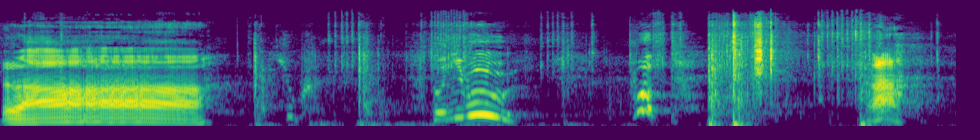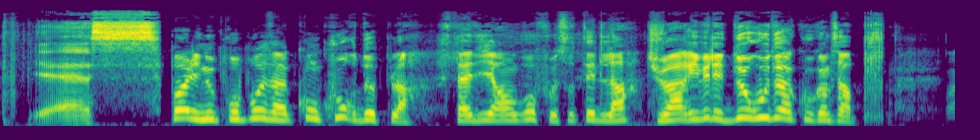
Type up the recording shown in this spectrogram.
Là. Tony Bou Ah Yes. Paul, il nous propose un concours de plats. C'est-à-dire, en gros, faut sauter de là. Tu vas arriver les deux roues d'un coup, comme ça. Ouais,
